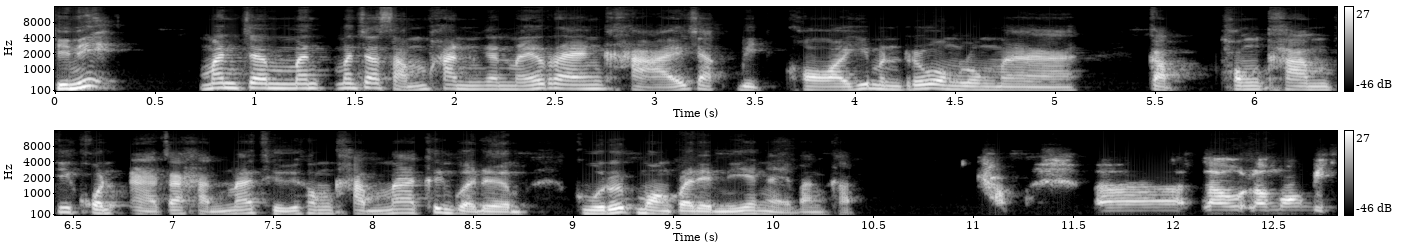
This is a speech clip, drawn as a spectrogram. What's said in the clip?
ทีนี้มันจะมันมันจะสัมพันธ์กันไหมแรงขายจากบิตคอยที่มันร่วงลงมากับทองคำที่คนอาจจะหันมาถือทองคำมากขึ้นกว่าเดิมคุณวรุษมองประเด็นนี้ยังไงบ้างครับ เออเราเรามองบิต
